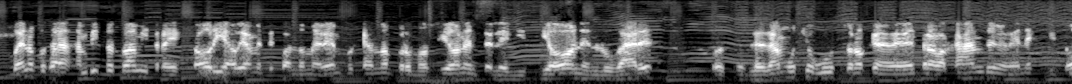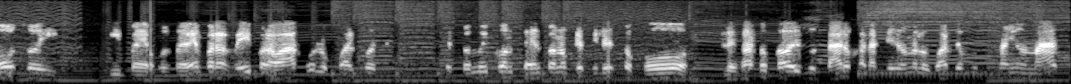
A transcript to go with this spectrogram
Bueno, pues han visto toda mi trayectoria. Obviamente, cuando me ven porque ando en promoción en televisión, en lugares, pues, les da mucho gusto, ¿no? Que me ven trabajando y me ven exitoso y, y me, pues me ven para arriba y para abajo, lo cual, pues, estoy muy contento, ¿no? Que sí les tocó, les ha tocado disfrutar, ojalá que Dios me los guarde muchos años más,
